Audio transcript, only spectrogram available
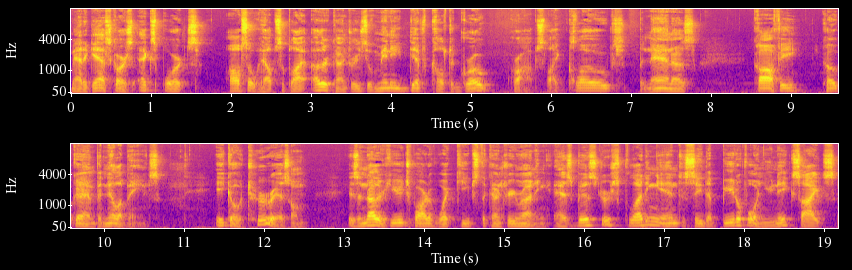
Madagascar's exports also help supply other countries with many difficult to grow crops like cloves, bananas, coffee, coca, and vanilla beans. Ecotourism is another huge part of what keeps the country running, as visitors flooding in to see the beautiful and unique sights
